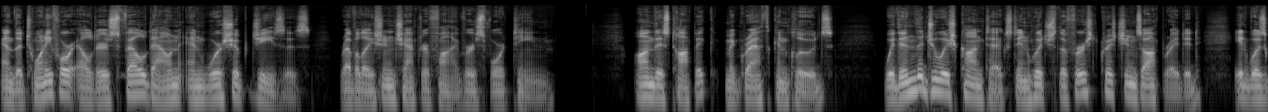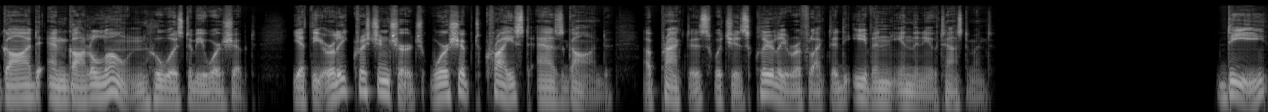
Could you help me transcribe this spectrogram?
and the 24 elders fell down and worshiped Jesus. Revelation chapter 5 verse 14. On this topic, McGrath concludes, Within the Jewish context in which the first Christians operated, it was God and God alone who was to be worshipped. Yet the early Christian church worshipped Christ as God, a practice which is clearly reflected even in the New Testament. D.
